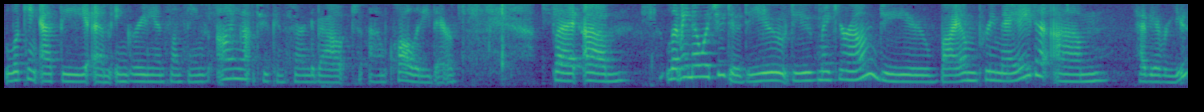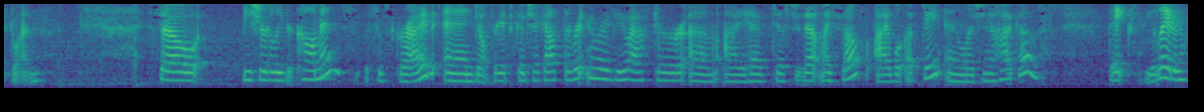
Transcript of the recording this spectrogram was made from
looking at the um, ingredients on things, I'm not too concerned about um, quality there. But um, let me know what you do. Do you do you make your own? Do you buy them pre-made? Um, have you ever used one? So be sure to leave your comments, subscribe, and don't forget to go check out the written review after um, I have tested it out myself. I will update and let you know how it goes. Thanks. See you later.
